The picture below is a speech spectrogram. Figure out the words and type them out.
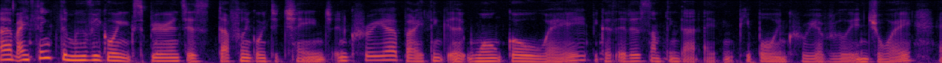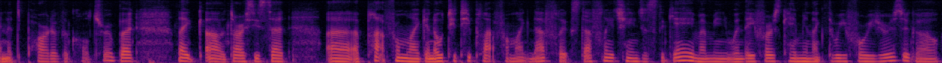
Um, I think the movie going experience is definitely going to change in Korea, but I think it won't go away because it is something that I think people in Korea really enjoy and it's part of the culture. But like uh, Darcy said, uh, a platform like an OTT platform like Netflix definitely changes the game. I mean, when they first came in like three, four years ago,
